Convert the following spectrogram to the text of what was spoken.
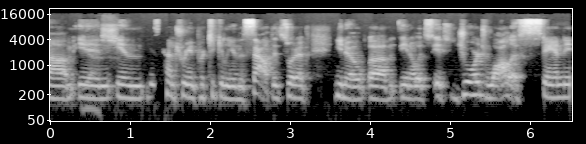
um, in yes. in this country and particularly in the South. It's sort of you know um, you know it's it's George Wallace standing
